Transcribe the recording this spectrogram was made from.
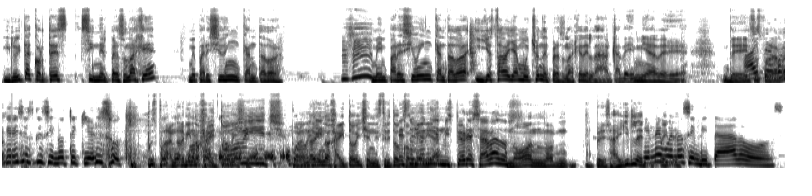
Lolita Cortés, sin el personaje, me pareció encantadora. Me pareció encantadora y yo estaba ya mucho en el personaje de la academia de, de esos programas. ¿Por qué dices que si no te quieres o qué? Pues por andar viendo a Haitovich. Por andar viendo a Haitovich en Distrito Comedia. en mis peores sábados. No, no, pues ahí le. Tiene buenos invitados.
